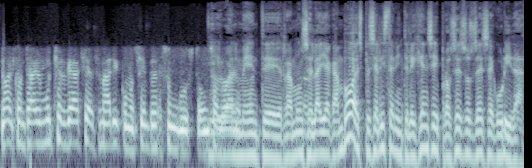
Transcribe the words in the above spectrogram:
No, al contrario, muchas gracias, Mario. Como siempre, es un gusto. Un Igualmente, Ramón Celaya Gamboa, especialista en inteligencia y procesos de seguridad.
